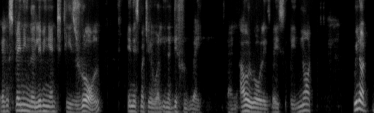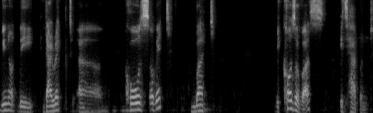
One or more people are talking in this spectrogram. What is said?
explaining the living entity's role in this material world in a different way. And our role is basically not we're not we're not the direct uh, cause of it but because of us it's happened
